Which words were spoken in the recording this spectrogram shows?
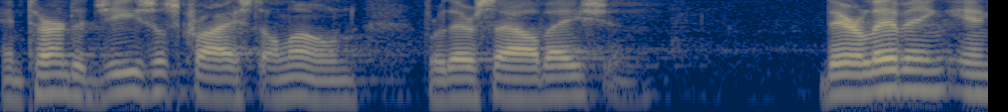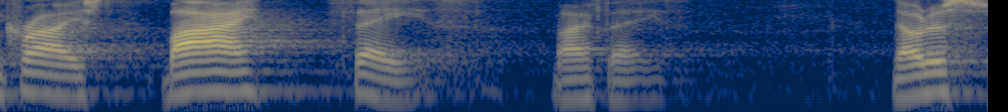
and turn to Jesus Christ alone for their salvation. They're living in Christ by faith. By faith. Notice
